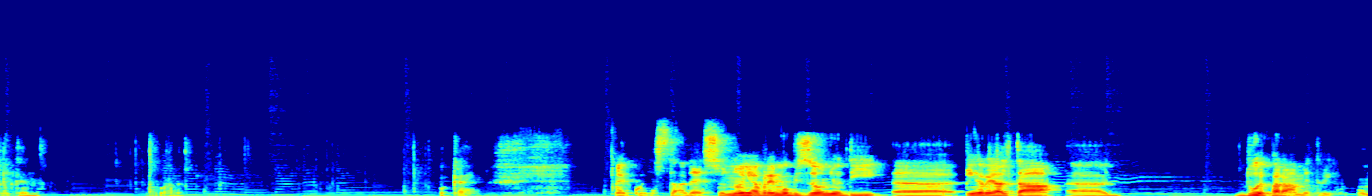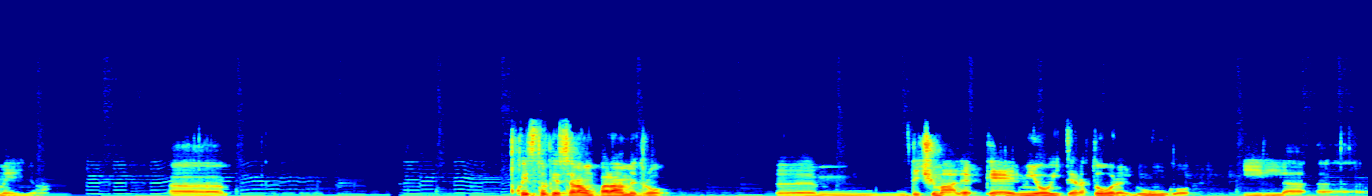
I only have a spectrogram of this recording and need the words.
token uguale ok è questa. Adesso noi avremo bisogno di eh, in realtà eh, due parametri, o meglio. Uh, questo che sarà un parametro ehm, decimale, che è il mio iteratore lungo, il, eh,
